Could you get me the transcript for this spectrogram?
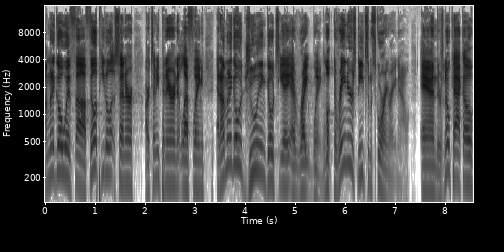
I'm going to go with uh, Chytil at center, Artemi Panarin at left wing, and I'm going to go with Julien Gauthier at right wing. Look, the Rangers need some scoring right now, and there's no Kakko,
